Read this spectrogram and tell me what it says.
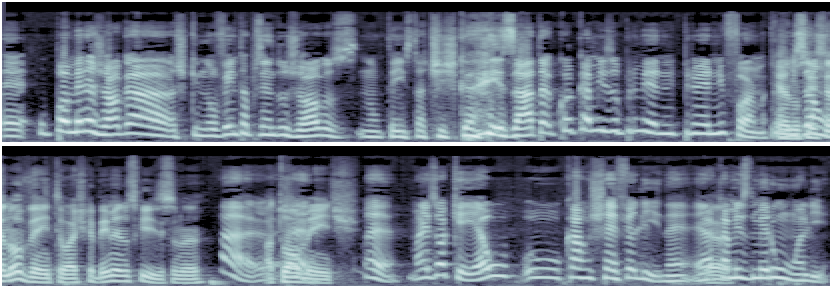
É, o Palmeiras joga, acho que 90% dos jogos, não tem estatística exata, com a camisa do primeiro, primeiro uniforme. Eu não sei 1. se é 90, eu acho que é bem menos que isso, né? Ah, Atualmente. É, é, mas ok, é o, o carro-chefe ali, né? É, é, a camisa número 1 ali.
